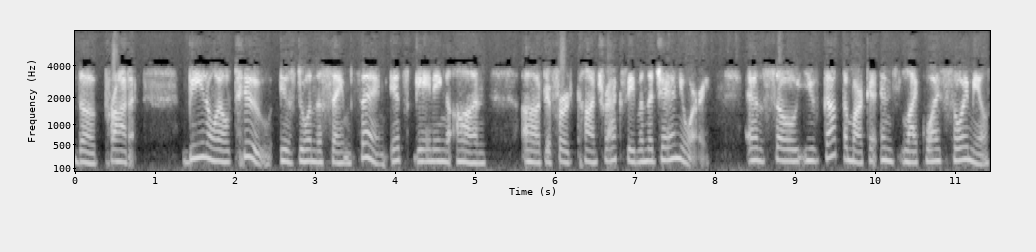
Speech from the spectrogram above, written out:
the product. Bean oil too is doing the same thing. It's gaining on uh, deferred contracts, even the January. And so you've got the market and likewise soy meal.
